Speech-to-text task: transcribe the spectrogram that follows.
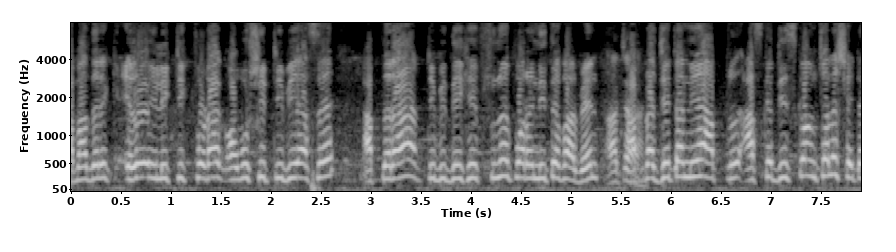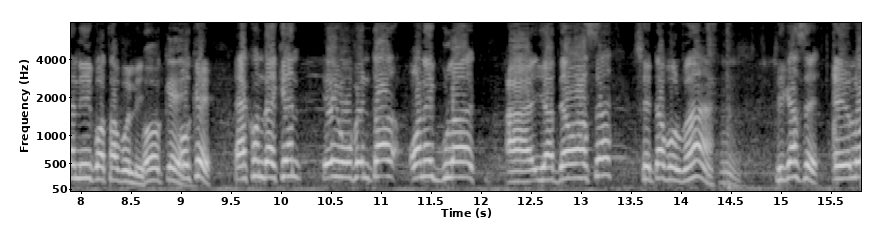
আমাদের এলো ইলেকট্রিক প্রোডাক্ট অবশ্যই টিভি আছে। আপনারা টিভি দেখে শুনে পরে নিতে পারবেন। আচ্ছা। আপনার যেটা নিয়ে আজকে ডিসকাউন্ট চলে সেটা নিয়ে কথা বলি. ওকে এখন দেখেন এই ওভেনটার অনেকগুলা ইয়া দেওয়া আছে সেটা বলব হ্যাঁ? ঠিক আছে? এই হলো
